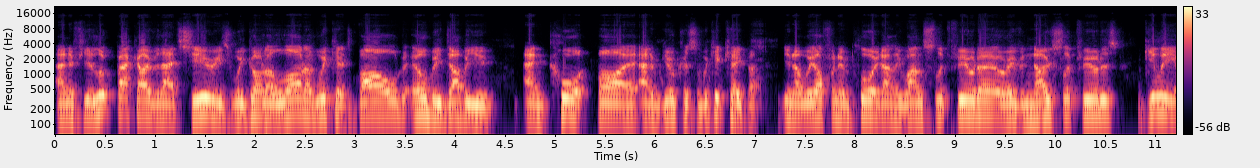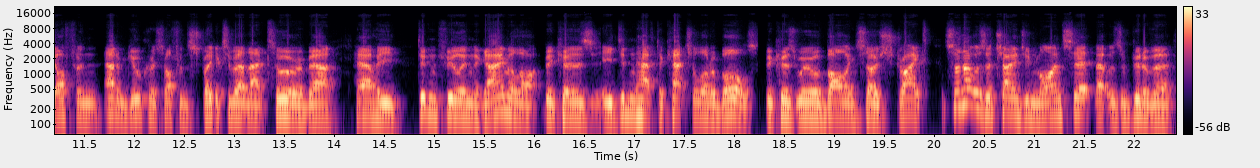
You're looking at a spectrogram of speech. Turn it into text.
and if you look back over that series, we got a lot of wickets bowled. LBW and caught by Adam Gilchrist, the wicketkeeper. You know, we often employed only one slip fielder or even no slip fielders. Gilly often, Adam Gilchrist often speaks about that tour about how he didn't feel in the game a lot because he didn't have to catch a lot of balls because we were bowling so straight. So that was a change in mindset. That was a bit of a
